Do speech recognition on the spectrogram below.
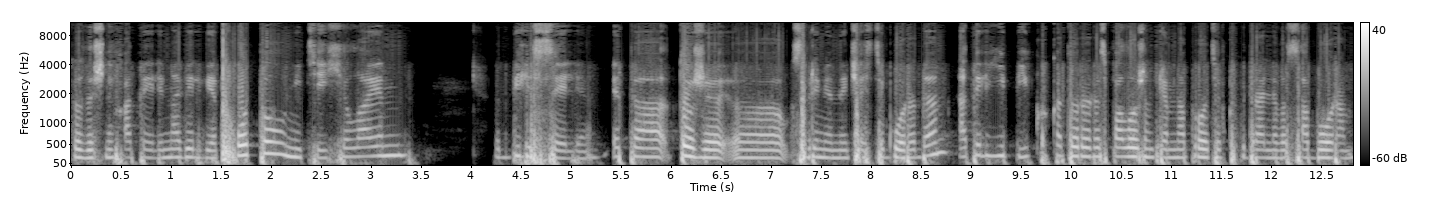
звездочных отелей на Velvet Hotel, Митехи Line, Тбилисели. Это тоже э, современные части города. Отель Епик, который расположен прямо напротив кафедрального собора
